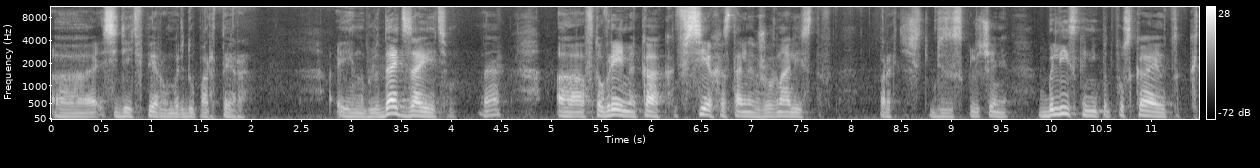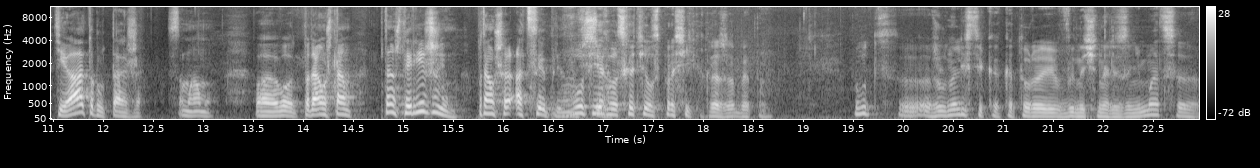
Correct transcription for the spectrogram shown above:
э, сидеть в первом ряду портера и наблюдать за этим, да, в то время как всех остальных журналистов, практически без исключения, близко не подпускают к театру даже – самому. А, вот, потому что там, потому что режим, потому что оцеплено. Вот все. я вас хотел спросить как раз об этом. Вот э, журналистика, которой вы начинали заниматься,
